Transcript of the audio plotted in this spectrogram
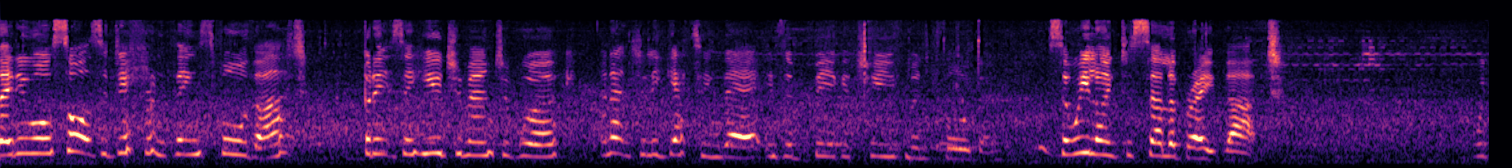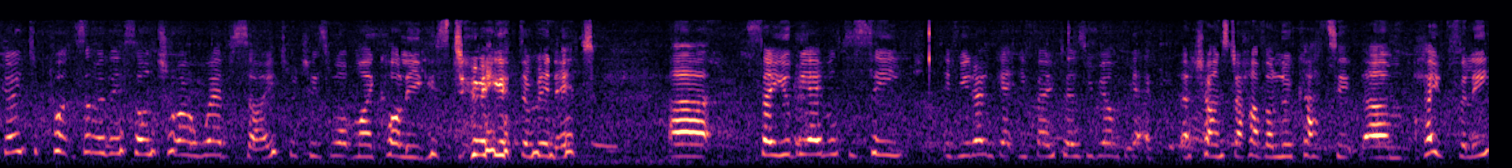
They do all sorts of different things for that, but it's a huge amount of work and actually getting there is a big achievement for them. So we like to celebrate that. We're going to put some of this onto our website, which is what my colleague is doing at the minute. Uh, so you'll be able to see, if you don't get your photos, you'll be able to get a, a chance to have a look at it, um, hopefully,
